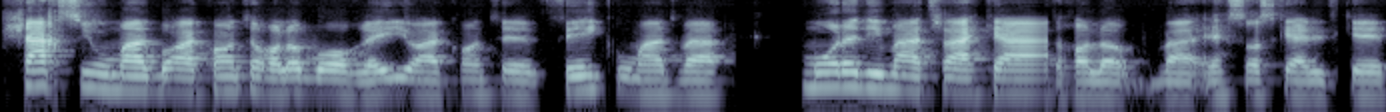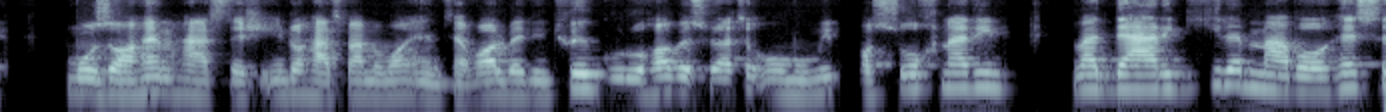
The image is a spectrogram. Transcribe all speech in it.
شخصی اومد با اکانت حالا واقعی یا اکانت فیک اومد و موردی مطرح کرد حالا و احساس کردید که مزاحم هستش این رو حتما به ما انتقال بدین. توی گروه ها به صورت عمومی پاسخ ندین و درگیر مباحث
